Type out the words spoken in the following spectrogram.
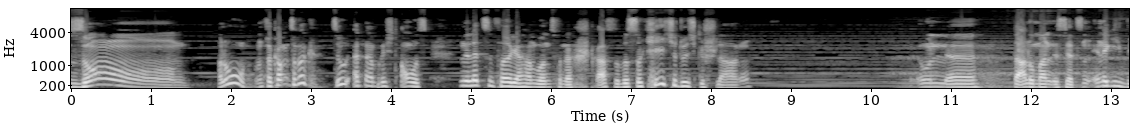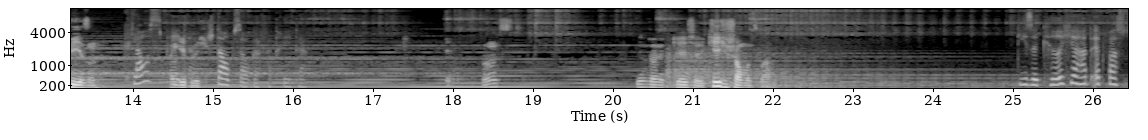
So, hallo und willkommen zurück zu Edna bricht aus. In der letzten Folge haben wir uns von der Straße bis zur Kirche durchgeschlagen. Und äh, Daluman ist jetzt ein Energiewesen. Klaus Peter, Angeblich. Staubsaugervertreter. Okay, sonst gehen wir in die Kirche. Die Kirche schauen wir uns mal an. Diese Kirche hat etwas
